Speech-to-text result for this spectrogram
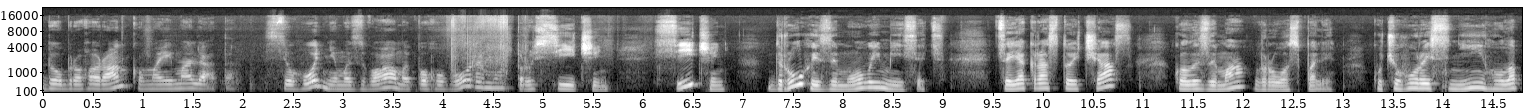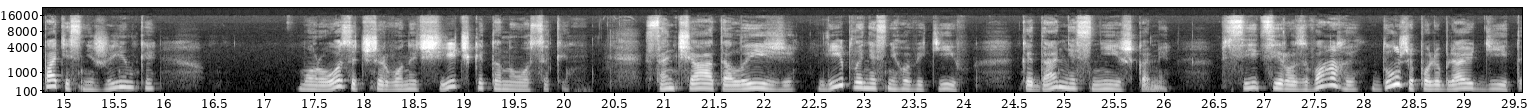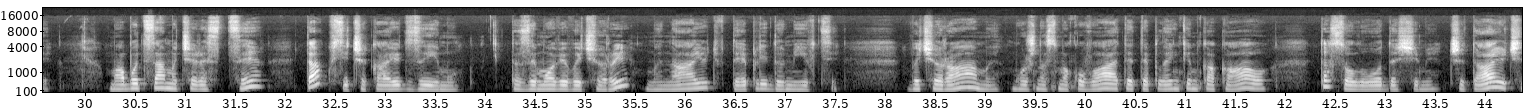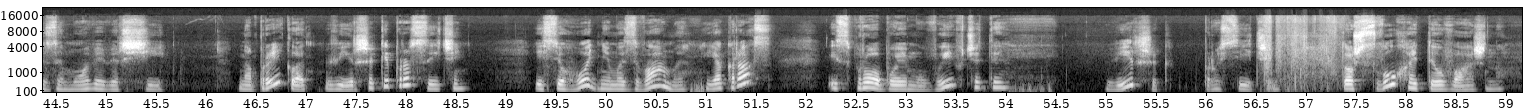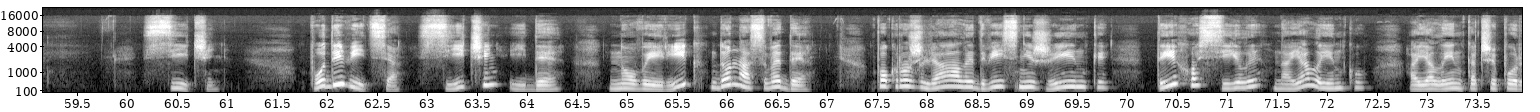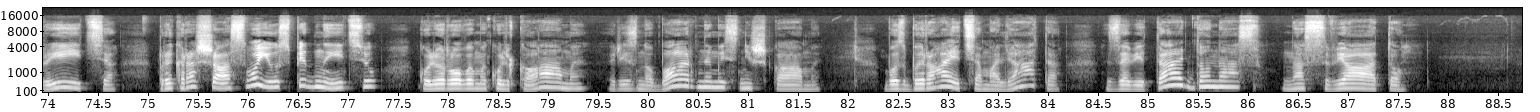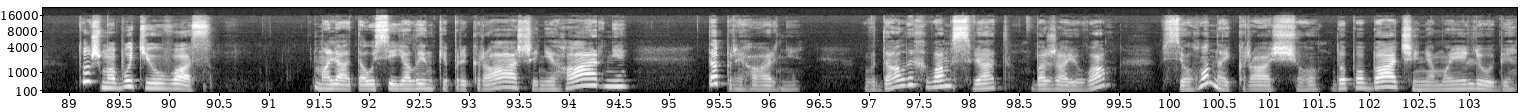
Доброго ранку, мої малята. Сьогодні ми з вами поговоримо про січень. Січень другий зимовий місяць. Це якраз той час, коли зима в розпалі. Кучугури снігу, лопаті сніжинки, морозить червонить щічки та носики. Санчата, лижі, ліплення сніговиків, кидання сніжками. Всі ці розваги дуже полюбляють діти. Мабуть, саме через це так всі чекають зиму. Та зимові вечори минають в теплій домівці. Вечорами можна смакувати тепленьким какао та солодощами, читаючи зимові вірші. Наприклад, віршики про сичень. І сьогодні ми з вами якраз і спробуємо вивчити віршик про січень. Тож слухайте уважно. Січень. Подивіться, січень йде, Новий рік до нас веде. Покружляли дві сніжинки, тихо сіли на ялинку, а ялинка чепуриться, прикраша свою спідницю кольоровими кульками, різнобарвними сніжками, бо збирається малята завітать до нас на свято. Тож, мабуть, і у вас малята усі ялинки прикрашені, гарні та пригарні. Вдалих вам свят. Бажаю вам всього найкращого. До побачення, мої любі!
